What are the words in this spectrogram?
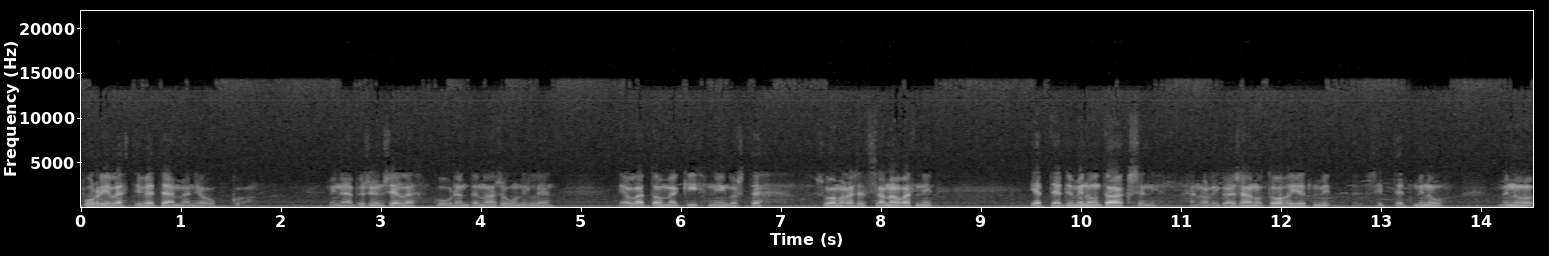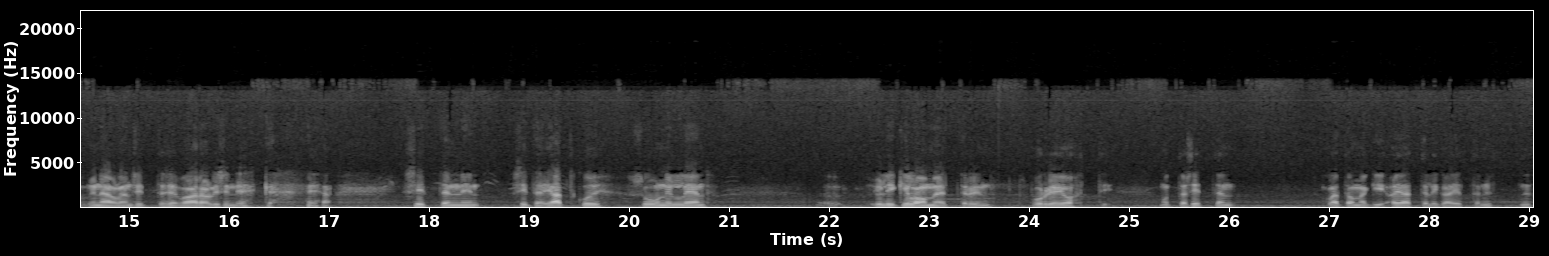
purje lähti vetämään joukkoa. Minä pysyn siellä kuudentena suunnilleen. Ja Latomäki, niin kuin sitä suomalaiset sanovat, niin jättäytyi minun taakseni. Hän oli kai saanut ohjeet mi- sitten, että minu, minu, minä olen sitten se vaarallisin ehkä. Ja sitten niin sitä jatkui suunnilleen yli kilometrin purje johti. Mutta sitten Latomäki ajatteli kai, että nyt, nyt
